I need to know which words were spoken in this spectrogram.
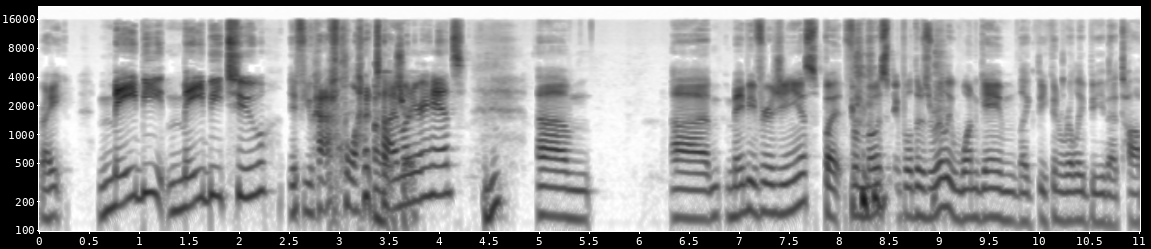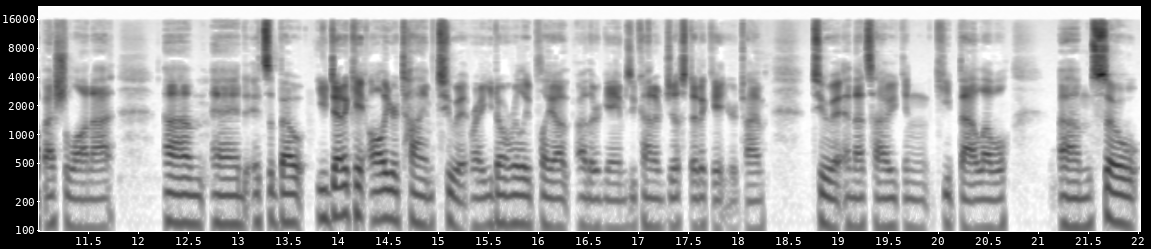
right? Maybe, maybe two if you have a lot of oh, time oh, sure. on your hands. Mm-hmm um uh maybe if you're a genius but for most people there's really one game like you can really be that top echelon at um and it's about you dedicate all your time to it right you don't really play other games you kind of just dedicate your time to it and that's how you can keep that level um so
